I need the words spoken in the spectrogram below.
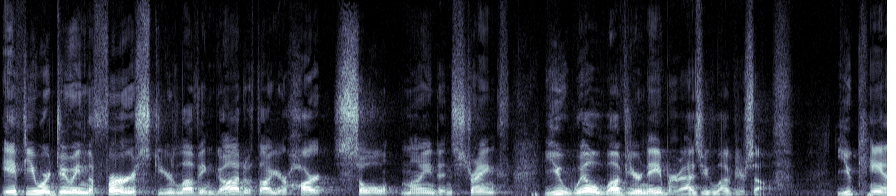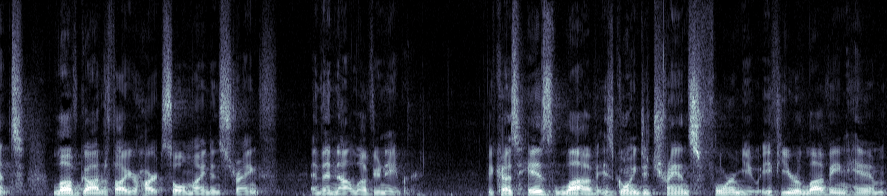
If you are doing the first, you're loving God with all your heart, soul, mind, and strength, you will love your neighbor as you love yourself. You can't love God with all your heart, soul, mind, and strength and then not love your neighbor because His love is going to transform you. If you're loving Him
